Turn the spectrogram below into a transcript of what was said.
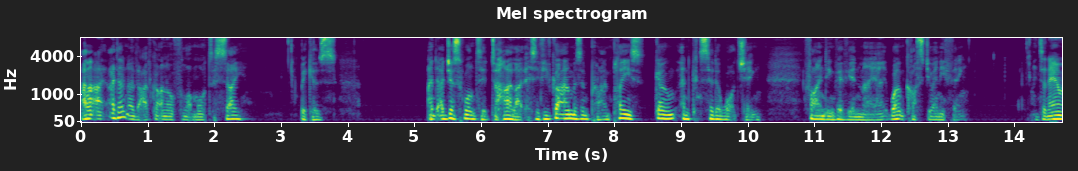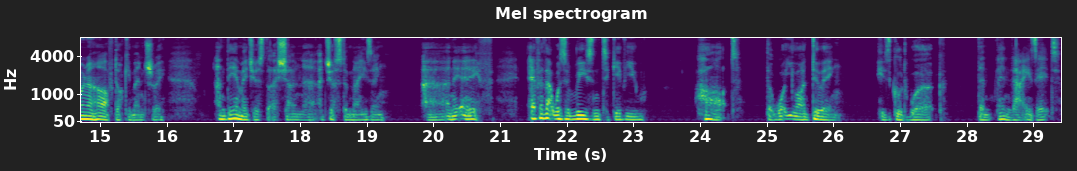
And I, I don't know that I've got an awful lot more to say because I, I just wanted to highlight this. If you've got Amazon Prime, please go and consider watching Finding Vivian Maier. It won't cost you anything. It's an hour and a half documentary, and the images that are shown there are just amazing. Uh, and if ever that was a reason to give you heart that what you are doing is good work, then then that is it.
